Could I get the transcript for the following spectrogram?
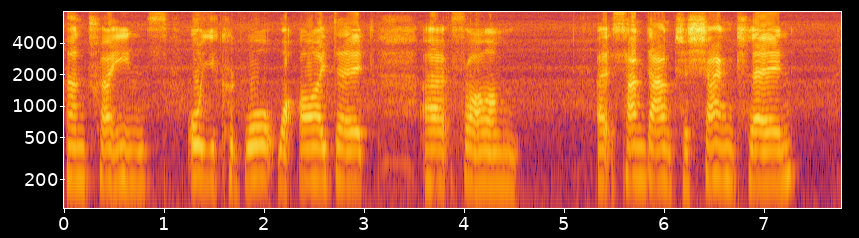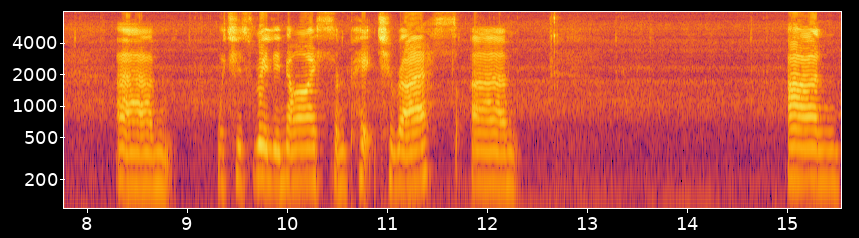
and trains or you could walk what I did uh, from uh, Sandown to Shanklin. Um, which is really nice and picturesque um, and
